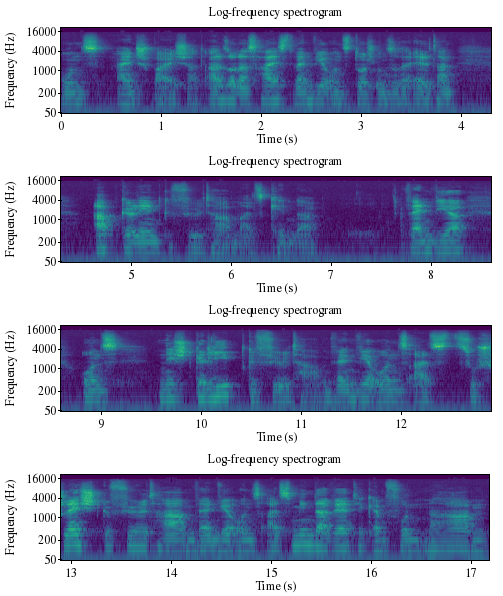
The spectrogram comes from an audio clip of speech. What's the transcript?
uns einspeichert. Also das heißt, wenn wir uns durch unsere Eltern abgelehnt gefühlt haben als Kinder, wenn wir uns nicht geliebt gefühlt haben, wenn wir uns als zu schlecht gefühlt haben, wenn wir uns als minderwertig empfunden haben,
